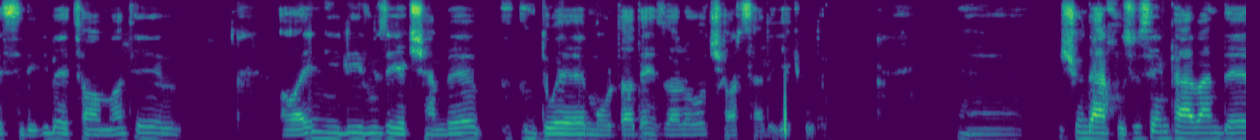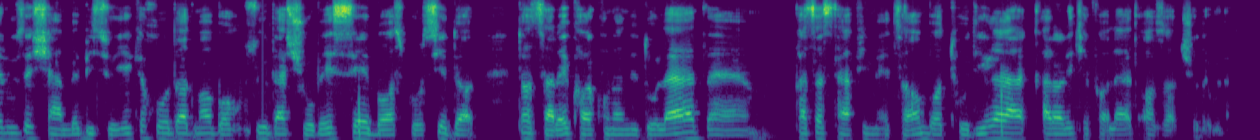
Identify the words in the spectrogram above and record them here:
رسیدگی به اتهامات آقای نیلی روز یکشنبه دو مرداد 1401 بوده. ایشون در خصوص این پرونده روز شنبه 21 خرداد ما با حضور در شعبه سه بازپرسی داد دادسرای کارکنان دولت پس از تفهیم اتهام با تودیق قرار کفالت آزاد شده بودند.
